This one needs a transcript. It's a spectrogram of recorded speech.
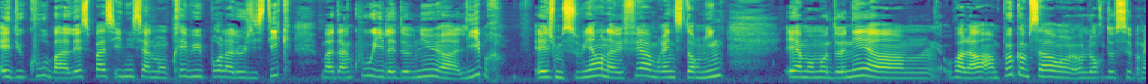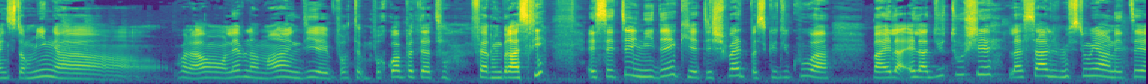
Et du coup, bah, l'espace initialement prévu pour la logistique, bah, d'un coup, il est devenu euh, libre. Et je me souviens, on avait fait un brainstorming. Et à un moment donné, euh, voilà, un peu comme ça, lors de ce brainstorming, euh, voilà, on lève la main, on dit pourquoi peut-être faire une brasserie? Et c'était une idée qui était chouette parce que du coup, bah, elle, a, elle, a, dû toucher la salle. Je me souviens, on était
